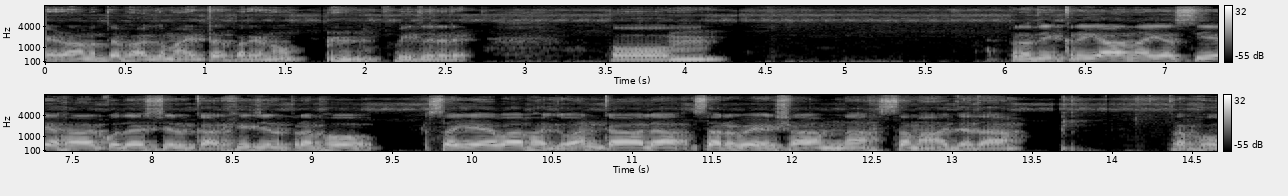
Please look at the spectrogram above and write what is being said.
ഏഴാമത്തെ ഭാഗമായിട്ട് പറയണു വിതുരര്. ഓം പ്രതിക്രിയാനയസ്യേഹ കുതശ്ചിൽ കർഹിജിൽ പ്രഭോ സയേവ ഭഗവാൻ കാല സർവേഷാം ന സമാഗത. പ്രഭോ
